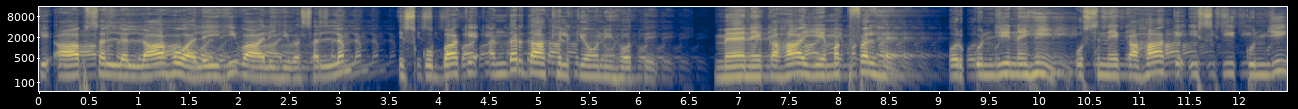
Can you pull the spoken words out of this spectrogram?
कि आप सल्लल्लाहु अलैहि वसल्लम इस कुब्बा के अंदर दाखिल क्यों नहीं होते? मैंने कहा, ये मकफल है। और कुंजी नहीं, उसने कहा कि इसकी कुंजी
